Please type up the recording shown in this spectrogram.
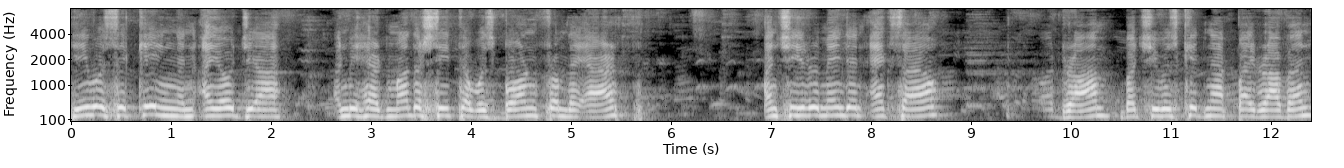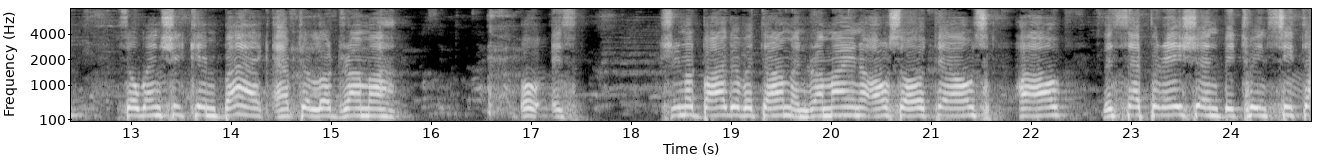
he was the king in Ayodhya and we heard Mother Sita was born from the earth and she remained in exile, Ram, but she was kidnapped by Ravan. So when she came back after Lord Rama, oh, it's Srimad Bhagavatam and Ramayana also tells how the separation between Sita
